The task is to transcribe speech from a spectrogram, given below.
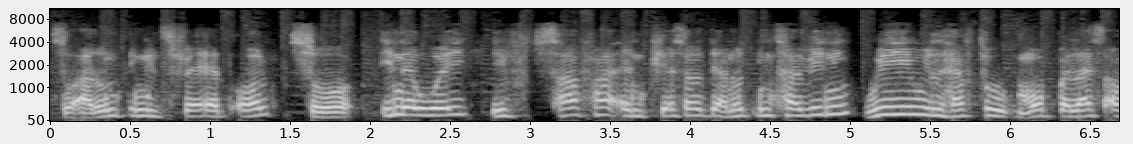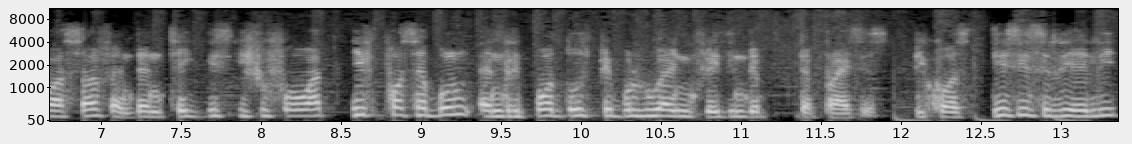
So I don't think it's fair at all. So in a way if SAFA and PSL they are not intervening we will have to mobilize ourselves and then take this issue forward if possible and report those people who are inflating the, the prices. Because this is really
